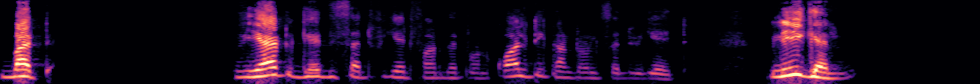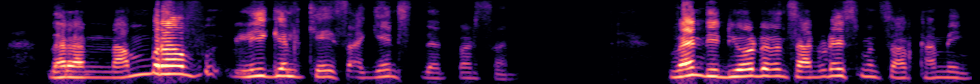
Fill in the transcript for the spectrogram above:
But we have to get the certificate for that one, quality control certificate. Legal. There are number of legal case against that person. When the deodorants advertisements are coming,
